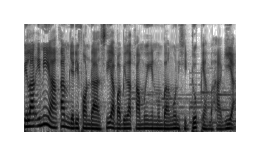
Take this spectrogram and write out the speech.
Pilar ini yang akan menjadi fondasi apabila kamu ingin membangun hidup yang bahagia.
